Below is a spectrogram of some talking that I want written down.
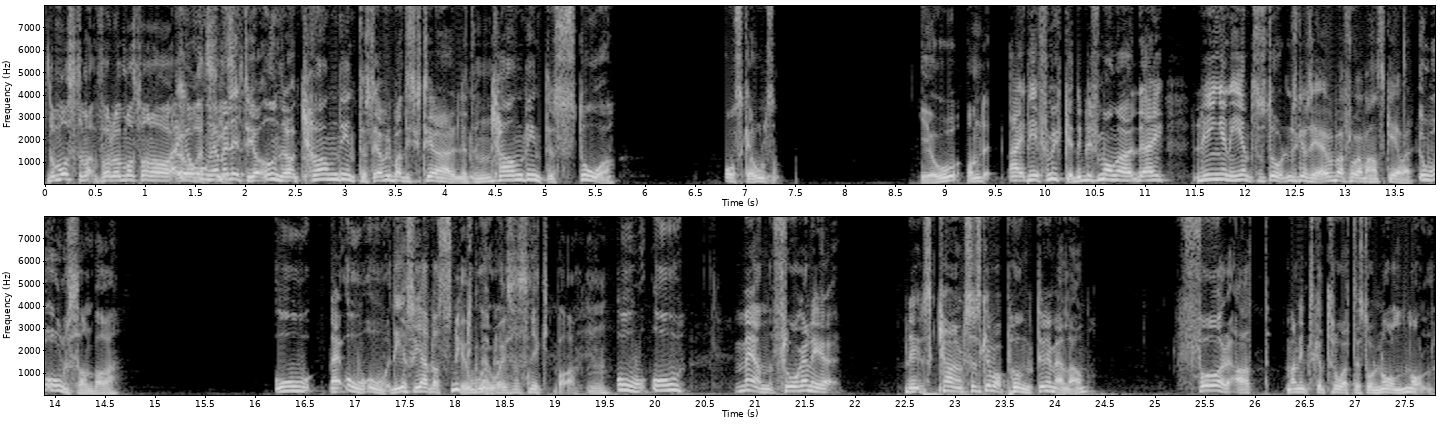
Då måste man, för då måste man ha jag ångrar mig lite. Jag undrar, kan det inte, jag vill bara diskutera det här lite. Mm. Kan det inte stå Oskar Olsson? Jo, om det, Nej, det är för mycket. Det blir för många. Nej, ringen är inte så stor. Nu ska vi se, jag vill bara fråga vad han skrev här. O. Olsson bara. O, nej, O, O. Det är så jävla snyggt OO nämligen. är så snyggt bara. Mm. O, O. Men frågan är, det kanske ska vara punkter emellan. För att man inte ska tro att det står 00.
